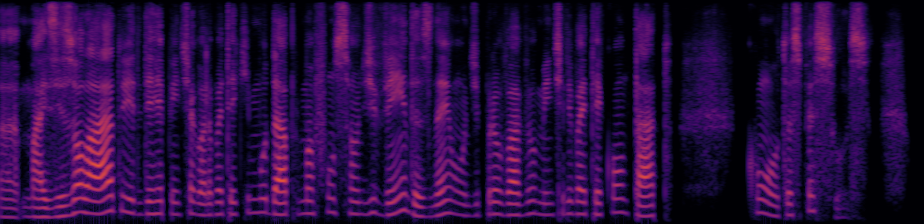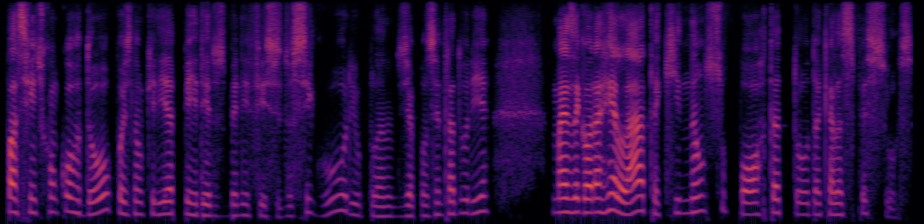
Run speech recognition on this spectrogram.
uh, mais isolado e ele de repente agora vai ter que mudar para uma função de vendas, né, onde provavelmente ele vai ter contato com outras pessoas. Paciente concordou, pois não queria perder os benefícios do seguro e o plano de aposentadoria, mas agora relata que não suporta todas aquelas pessoas.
